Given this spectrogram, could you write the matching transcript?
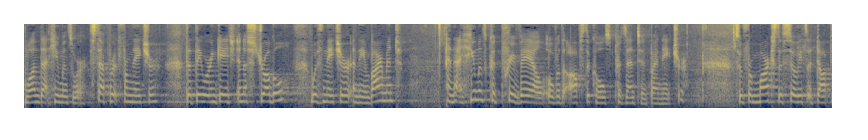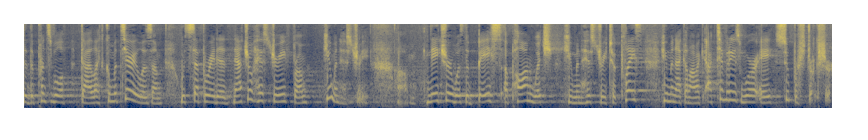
One, that humans were separate from nature, that they were engaged in a struggle with nature and the environment, and that humans could prevail over the obstacles presented by nature. So, from Marx, the Soviets adopted the principle of dialectical materialism, which separated natural history from human history. Um, nature was the base upon which human history took place, human economic activities were a superstructure.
